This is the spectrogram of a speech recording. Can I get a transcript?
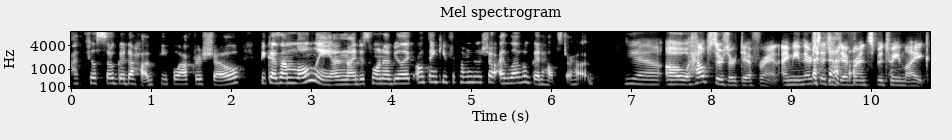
I feel so good to hug people after a show because I'm lonely and I just want to be like, oh, thank you for coming to the show. I love a good helpster hug. Yeah. Oh, helpsters are different. I mean, there's such a difference between like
